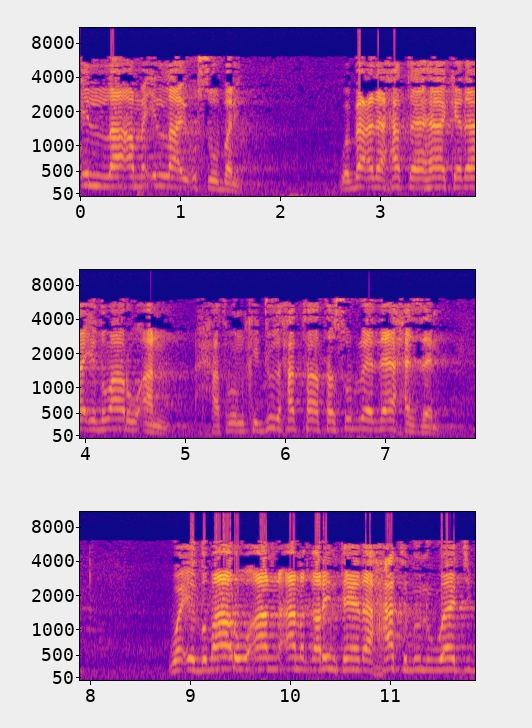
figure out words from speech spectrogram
ilaa ama ilaa ay u suubani. Wa bacda xataa haakadaa idmaaru an xatmun kijuud xataa tasura daa xasan wa idmaaru an an qarinteeda xatmun waajib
